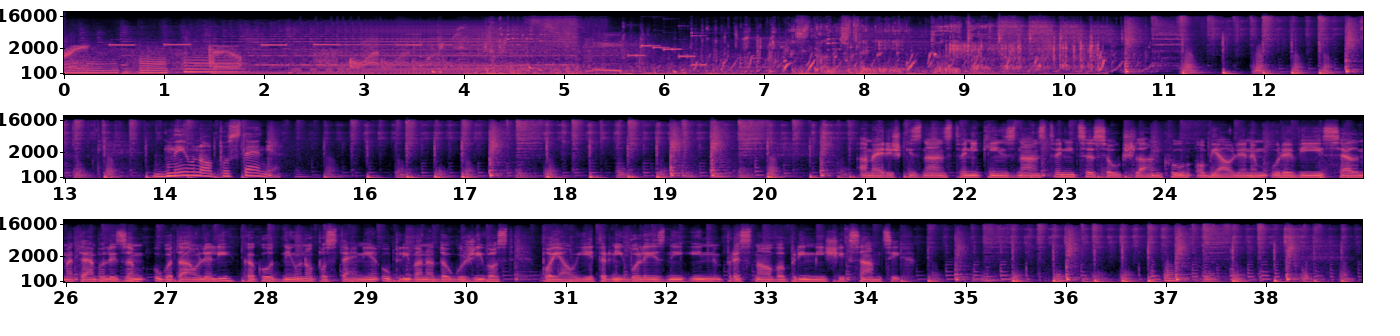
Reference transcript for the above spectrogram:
Three, two, one. Dnevno postenje. Ameriški znanstveniki in znanstvenice so v članku, objavljenem v reviji Cell Metabolism, ugotavljali, kako dnevno postenje vpliva na dolgoživost, pojav jedrnih bolezni in presnovo pri mišjih samcih.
